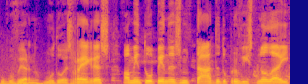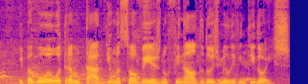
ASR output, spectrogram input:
O governo mudou as regras, aumentou apenas metade do previsto na lei e pagou a outra metade de uma só vez no final de 2022.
